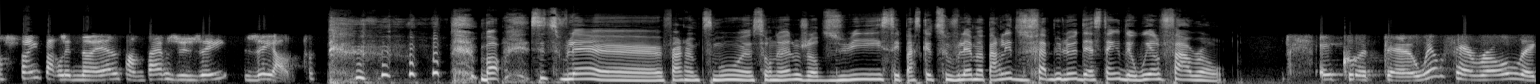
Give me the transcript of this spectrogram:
enfin parler de Noël sans me faire juger. J'ai hâte. bon, si tu voulais euh, faire un petit mot euh, sur Noël aujourd'hui, c'est parce que tu voulais me parler du fabuleux destin de Will Farrell. Écoute, euh, Will Ferrell, euh,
